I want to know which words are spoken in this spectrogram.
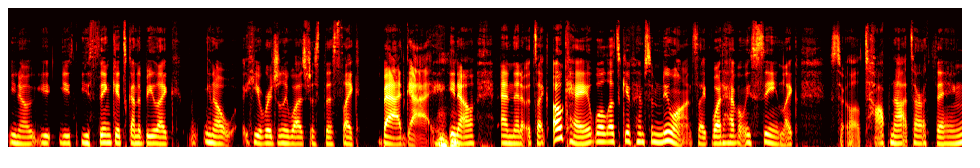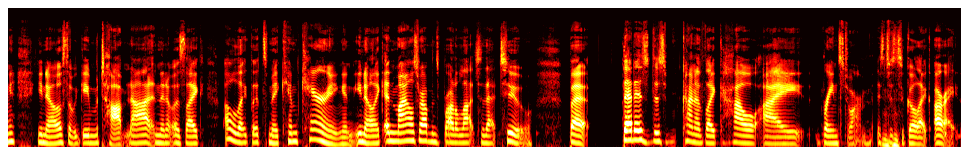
you know, you, you, you think it's going to be like, you know, he originally was just this like bad guy, Mm-hmm. you know, and then it's like, okay, well, let's give him some nuance. Like, what haven't we seen? Like, so, well, top knots are a thing, you know, so we gave him a top knot, and then it was like, oh, like, let's make him caring. And, you know, like, and Miles Robbins brought a lot to that too. But that is this kind of like how I brainstorm is Mm-hmm. just to go like, all right,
